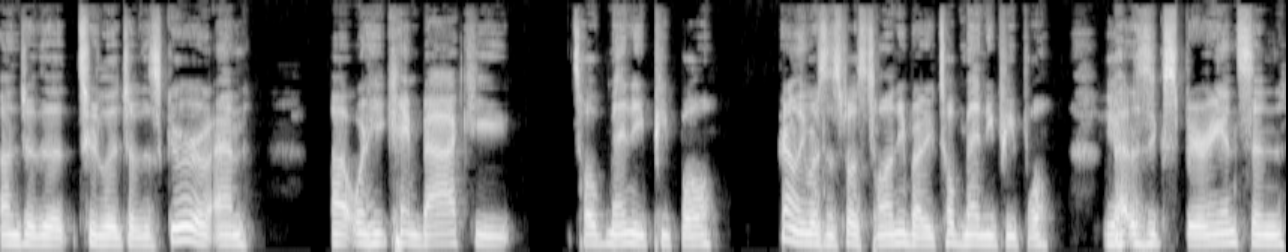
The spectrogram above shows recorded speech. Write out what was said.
under the tutelage of this guru. And uh, when he came back, he told many people, apparently he wasn't supposed to tell anybody, told many people yeah. about his experience. And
